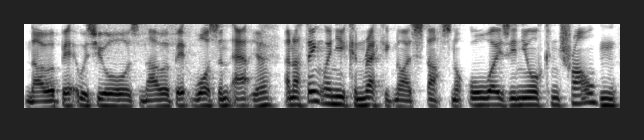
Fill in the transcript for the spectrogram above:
Know a bit was yours, know a bit wasn't. At, Yeah. And I think when you can recognise stuff's not always in your control, Mm.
